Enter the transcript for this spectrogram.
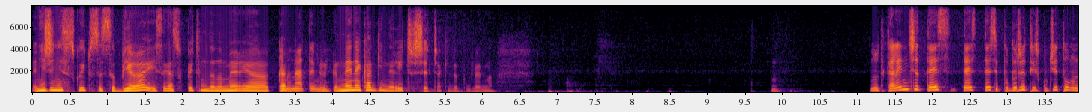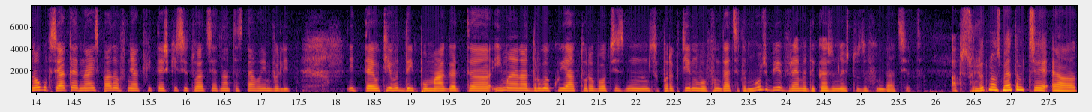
едни жени, с които се събира и сега се опитвам да намеря... Как... Имената ми? Не, не, как ги наричаше. Чакай да погледна. Но така ли, че те, те, те се поддържат изключително много. Всяка една изпада в някакви тежки ситуации, едната става инвалид и те отиват да й помагат. Има една друга, която работи супер активно в фундацията. Може би е време да кажем нещо за фундацията. Абсолютно. Смятам, че а,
